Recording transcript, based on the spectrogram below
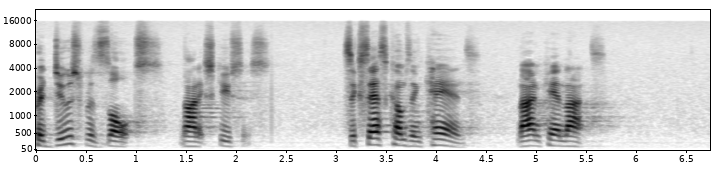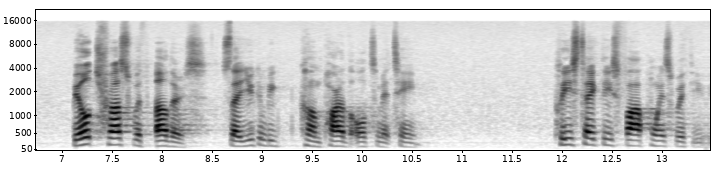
Produce results, not excuses. Success comes in cans, not in cannots. Build trust with others so that you can become part of the ultimate team. Please take these five points with you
